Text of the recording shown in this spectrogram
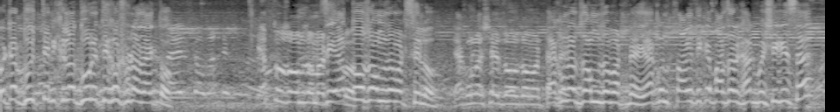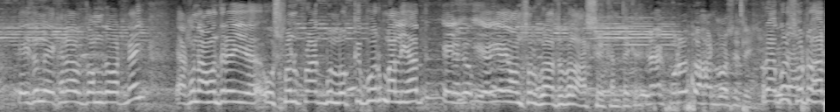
ওইটা দুই তিন কিলো দূরে থেকেও শোনা যাইতো। এত জমজমাট যে এত জমজমাট ছিল। এখন আর সেই জমজমাট এখন আর জমজমাট নেই। এখন চারিদিকে বাজার ঘাট বেশি গেছে এই জন্য এখানে আর জমজমাট নেই। এখন আমাদের এই উসমান প্রাকপুর লক্ষ্মীপুর মালিহাট এই এই- অঞ্চলগুলো এতগুলো আসে এখান থেকে। তো হাট বসে ছোট হাট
